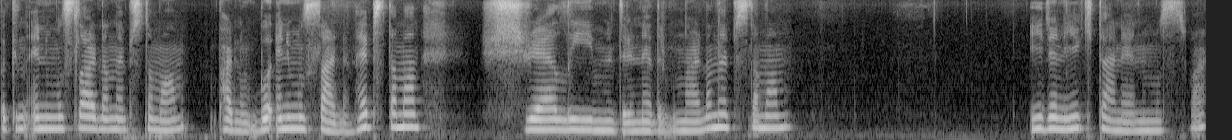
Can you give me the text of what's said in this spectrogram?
Bakın Animals'lardan hepsi tamam. Pardon bu Animals'lardan hepsi tamam. Shelly midir nedir bunlardan hepsi tamam. İyi iki tane Animals var?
